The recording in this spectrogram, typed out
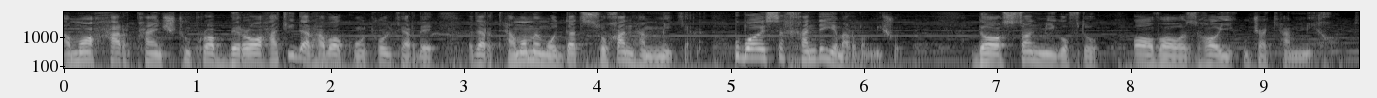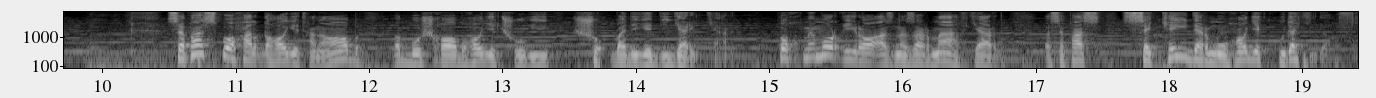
اما هر پنج توپ را به راحتی در هوا کنترل کرده و در تمام مدت سخن هم می‌کرد. او باعث خنده مردم می‌شد. داستان می‌گفت و آوازهای کوچک هم می‌خواند. سپس با حلقه های تناب و بشخاب های چوبی شعبده دیگری کرد. تخم مرغی را از نظر محو کرد و سپس سکهی در موهای کودکی یافت.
